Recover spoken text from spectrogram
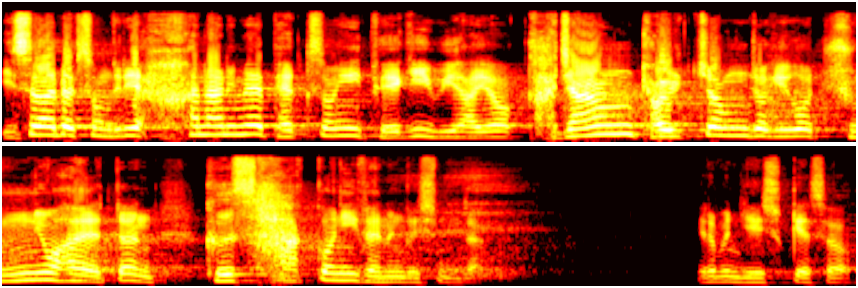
이스라엘 백성들이 하나님의 백성이 되기 위하여 가장 결정적이고 중요하였던 그 사건이 되는 것입니다. 여러분 예수께서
